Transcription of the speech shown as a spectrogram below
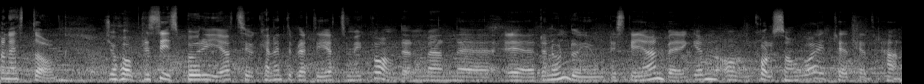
Jeanette då? Jag har precis börjat så jag kan inte berätta jättemycket om den men eh, Den underjordiska järnvägen av Colson Whitehead heter han.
